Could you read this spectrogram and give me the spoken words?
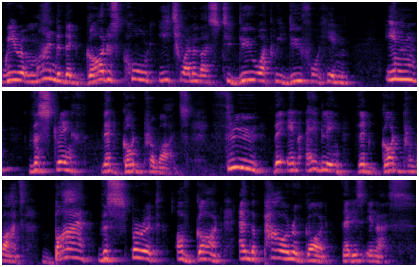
we're reminded that God has called each one of us to do what we do for Him in the strength that God provides, through the enabling that God provides, by the Spirit of God and the power of God that is in us.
